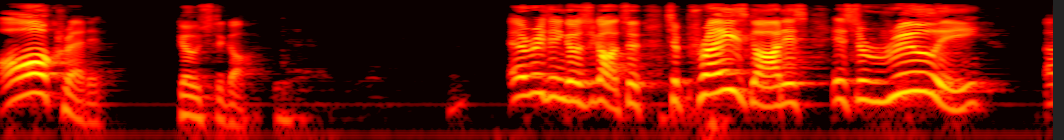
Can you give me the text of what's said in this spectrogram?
all credit goes to God. Everything goes to God. So to praise God is, is to really uh,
